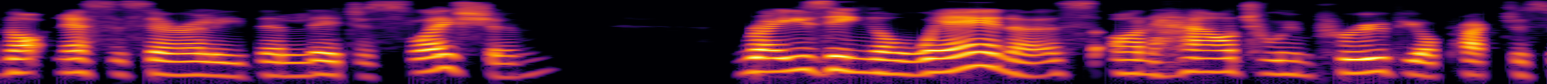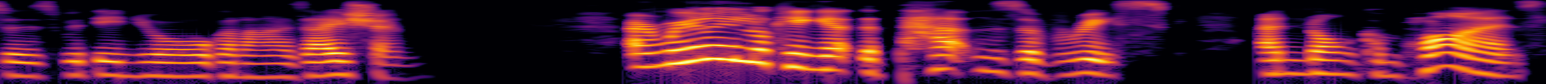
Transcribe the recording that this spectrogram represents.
not necessarily the legislation, raising awareness on how to improve your practices within your organisation, and really looking at the patterns of risk and non-compliance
